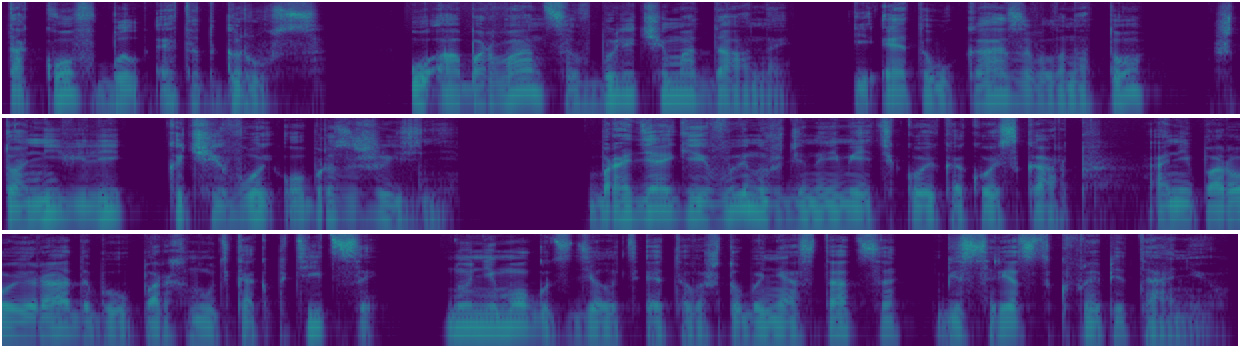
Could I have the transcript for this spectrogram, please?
Таков был этот груз. У оборванцев были чемоданы, и это указывало на то, что они вели кочевой образ жизни. Бродяги вынуждены иметь кое-какой скарб. Они порой и рады бы упорхнуть, как птицы, но не могут сделать этого, чтобы не остаться без средств к пропитанию.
